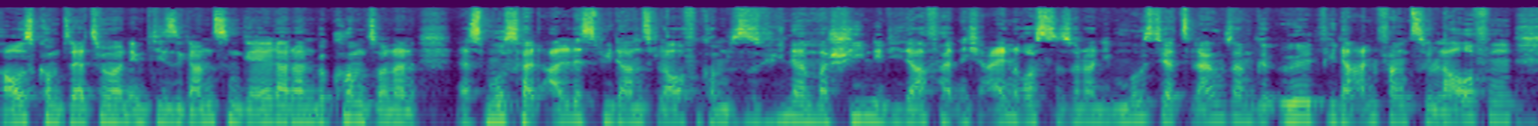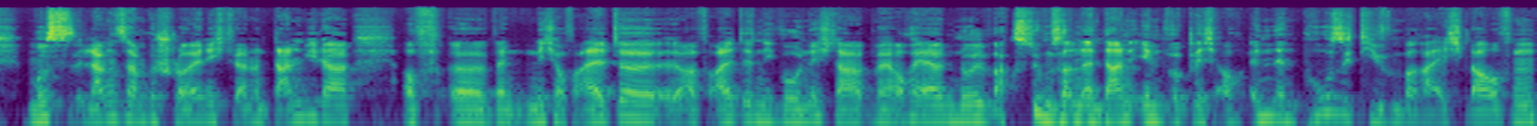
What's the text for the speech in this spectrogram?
rauskommt, selbst wenn man eben diese ganzen Gelder dann bekommt, sondern es muss halt alles wieder ans Laufen kommen. Das ist wie eine Maschine, die darf halt nicht einrosten, sondern die muss jetzt langsam geölt wieder anfangen zu laufen, muss langsam beschleunigt werden und dann wieder auf, äh, wenn nicht auf alte, auf alte Niveau nicht, da wäre auch eher null Wachstum, sondern dann eben wirklich auch in den positiven Bereich laufen.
